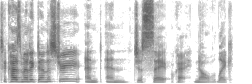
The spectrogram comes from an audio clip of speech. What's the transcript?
to cosmetic dentistry and and just say okay no like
